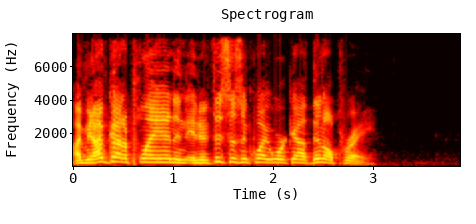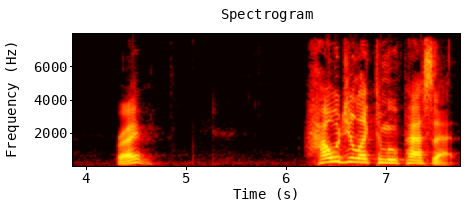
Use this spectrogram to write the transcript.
I mean, I've got a plan, and, and if this doesn't quite work out, then I'll pray, right? How would you like to move past that?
